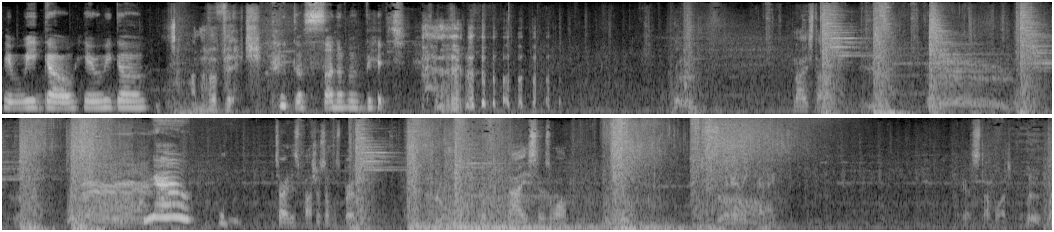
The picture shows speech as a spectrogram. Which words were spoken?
Here we go. Here we go. Son of a bitch. the son of a bitch. nice time. Sorry, this posture's almost broke. Nice, there's one. Literally cracked. I gotta stop watching. There we go.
